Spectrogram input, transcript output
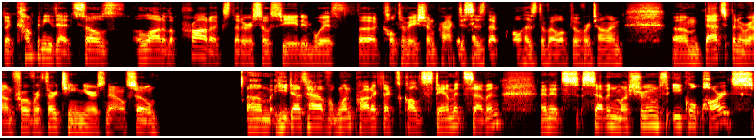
the company that sells a lot of the products that are associated with the cultivation practices that Paul has developed over time. Um, that's been around for over 13 years now. So um, he does have one product that's called Stamets 7, and it's seven mushrooms, equal parts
